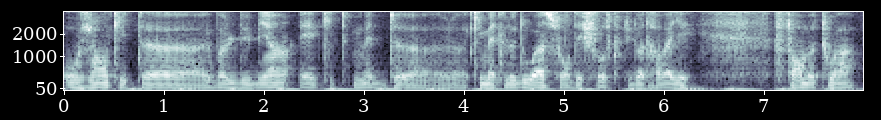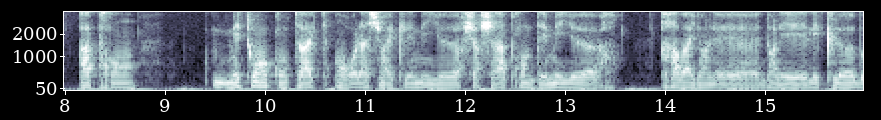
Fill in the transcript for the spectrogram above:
aux gens qui te volent du bien et qui te mettent, euh, qui mettent le doigt sur des choses que tu dois travailler. Forme-toi, apprends, mets-toi en contact, en relation avec les meilleurs, cherche à apprendre des meilleurs, travaille dans les, dans les, clubs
